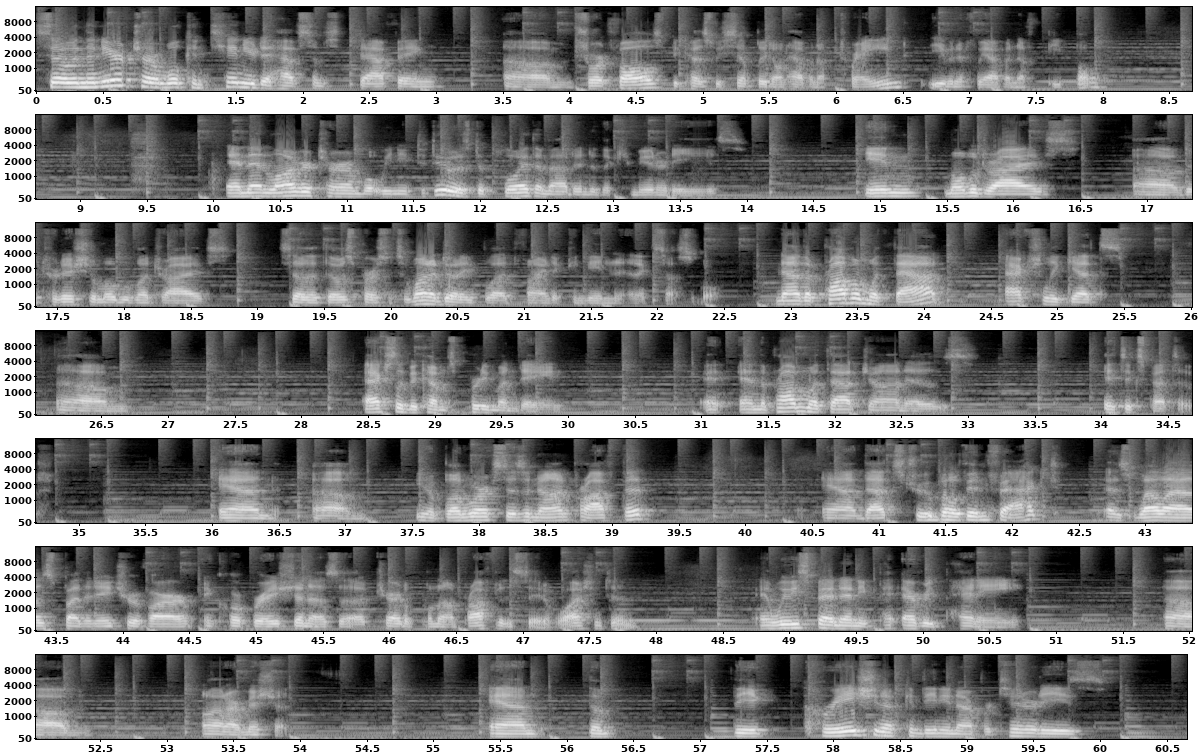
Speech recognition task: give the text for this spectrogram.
So, in the near term, we'll continue to have some staffing um, shortfalls because we simply don't have enough trained, even if we have enough people. And then longer term, what we need to do is deploy them out into the communities in mobile drives, uh, the traditional mobile blood drives, so that those persons who want to donate blood find it convenient and accessible. Now, the problem with that actually gets, um, actually becomes pretty mundane. And, and the problem with that, John, is it's expensive. And, um, you know, Bloodworks is a nonprofit, and that's true both in fact as well as by the nature of our incorporation as a charitable nonprofit in the state of Washington. And we spend any every penny um, on our mission. And the the creation of convenient opportunities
